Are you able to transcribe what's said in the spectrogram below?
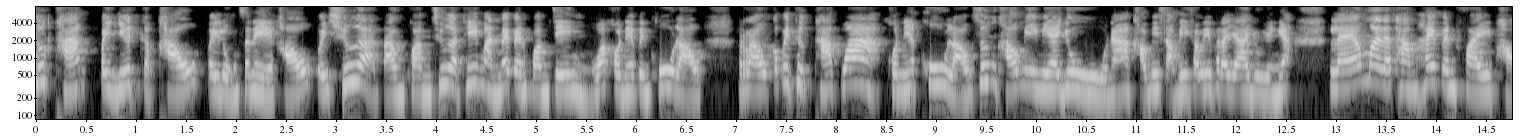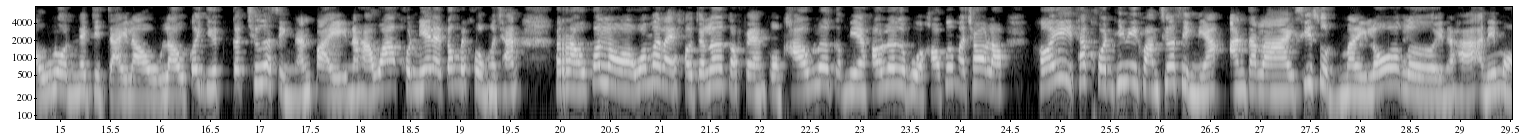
ทึกทักไปยึดกับเขาไปหลงเสน่ห์เขาไปเชื่อตามความเชื่อที่มันไม่เป็นความจริง ว่าคนนี้เป็นคู่เรา เราก็ไปทึกทักว่าคนนี้คู่เรา ซึ่งเขามีเมียอยู่นะเขามีสามีเขามีภรรยาอยู่อย่างเงี้ยแล้วมันจะทำให้เป็นไฟเผาลนในจิตใจเรา เราก็ยึดก็เชื่อสิ่งนั้นไปนะคะว่าคนนี้แหละต้องไปคงกับฉันเราก็รอว่าเมื่อไรเขาจะเลิกกับแฟนของเขาเลิกกับเมียเขาเลิกกับผัวเขาเพื่อมาชอบเรา เฮ้ย ถ้าคนที่มีความเชื่อสิ่งนี้อันตรายที่สุดในโลกเลยนะคะ อันนี้หมอ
